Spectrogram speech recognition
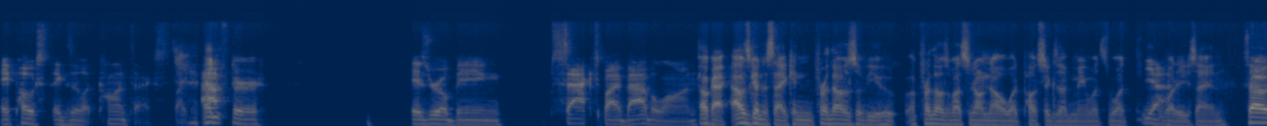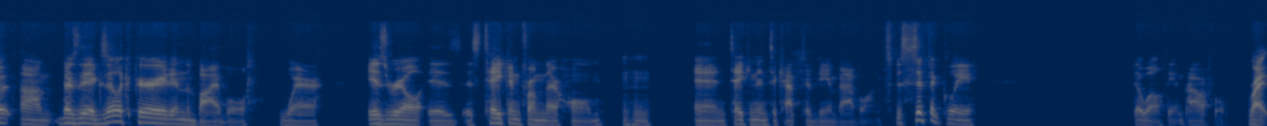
a post-exilic context, like And- after Israel being sacked by Babylon. Okay, I was gonna say, can for those of you, for those of us who don't know what post exilic mean, what's what? Yeah. What are you saying? So um, there's the exilic period in the Bible where Israel is is taken from their home hmm and taken into captivity in Babylon, specifically wealthy and powerful Right.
